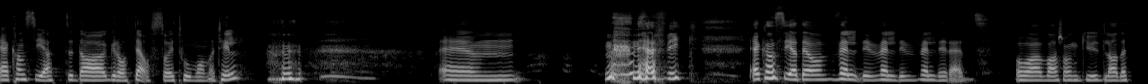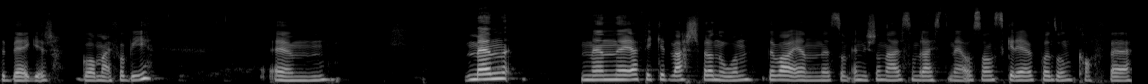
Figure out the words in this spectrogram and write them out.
jeg kan si at da gråt jeg også i to måneder til. um, men jeg fikk Jeg kan si at jeg var veldig, veldig, veldig redd. Og var sånn Gud, la dette beger gå meg forbi. Um, men, men, jeg fikk et vers fra noen. Det var en, som, en misjonær som reiste med oss. Han skrev på sånn kaffe,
